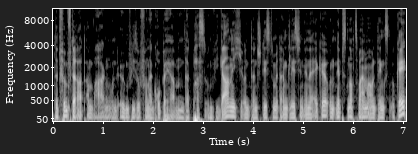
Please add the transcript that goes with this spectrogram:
das fünfte Rad am Wagen und irgendwie so von der Gruppe her, hm, das passt irgendwie gar nicht. Und dann stehst du mit deinem Gläschen in der Ecke und nippst noch zweimal und denkst, okay,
